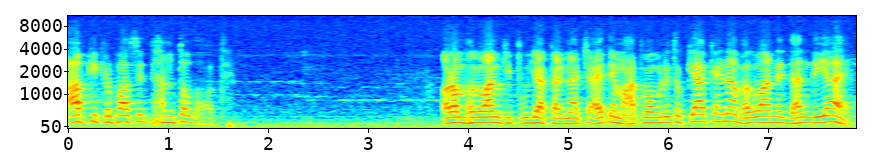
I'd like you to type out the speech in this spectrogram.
आपकी कृपा से धन तो बहुत है। और हम भगवान की पूजा करना चाहते, महात्मा बोले तो क्या कहना, भगवान ने धन दिया है?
